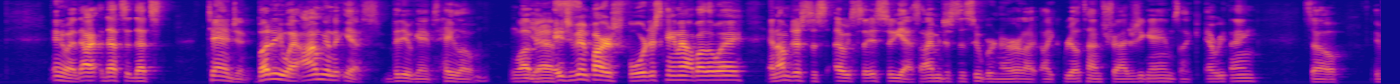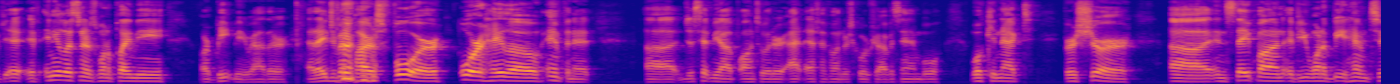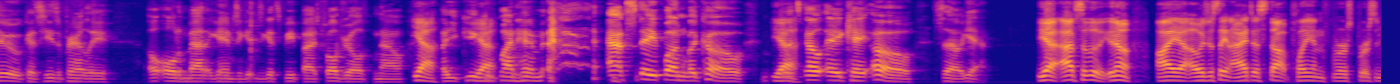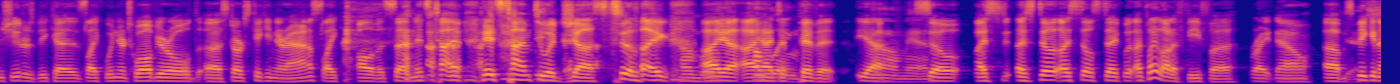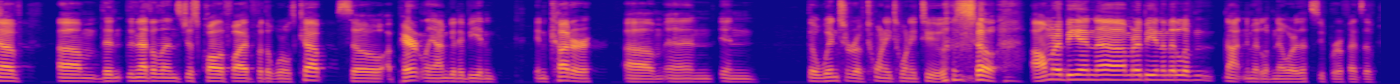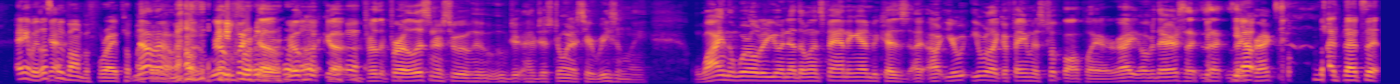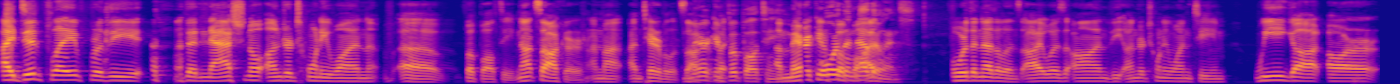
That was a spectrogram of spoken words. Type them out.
anyway. That that's that's tangent. But anyway, I'm gonna yes, video games, Halo, love Yes. it. Age of Empires four just came out by the way, and I'm just a, I would say so. Yes, I'm just a super nerd. I like real time strategy games, like everything. So if if any listeners want to play me or beat me rather at Age of Empires four or Halo Infinite, uh, just hit me up on Twitter at ff underscore Travis and we'll we'll connect for sure. Uh, and stay fun if you want to beat him too, because he's apparently old and bad at games. and gets, gets beat by a 12 year old now. Yeah. Uh, you you Yeah. can find him at Stay Fun Lako. Yeah. That's L A K O. So yeah. Yeah, absolutely. You know, I uh, I was just saying I had to stop playing first person shooters because like when your 12 year old uh, starts kicking your ass, like all of a sudden it's time it's time to adjust. like Humble- I uh, I had to pivot. Yeah. Oh man. So I st- I still I still stick with I play a lot of FIFA right now. Um, Speaking of um, the the Netherlands just qualified for the World Cup, so apparently I'm going to be in in Qatar um, and in the winter of 2022. so I'm going to be in uh, I'm going to be in the middle of not in the middle of nowhere. That's super offensive. Anyway, let's Yeah. move on before I put my no, no, mouth. real quick though, real quick uh, for the, for our listeners who, who who have just joined us here recently. Why in the world are you a Netherlands fan again? Because uh, you you were like a famous football player, right over there. Is that, is that, is that correct? That, that's it. I did play for the the national under twenty one uh, football team, not soccer. I'm not. I'm terrible at soccer. American football team. American for football. the Netherlands. I, for the Netherlands, I was on the under twenty one team. We got our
